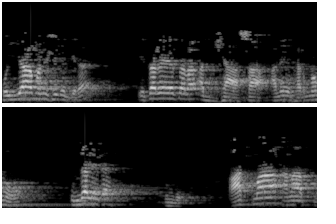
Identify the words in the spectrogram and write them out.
కొయ్యా మనిషి దగ్గర ఇతరేతర అధ్యాస అనే ధర్మము ఉందా లేదా? ఉంది. ఆత్మ అనాత్మ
